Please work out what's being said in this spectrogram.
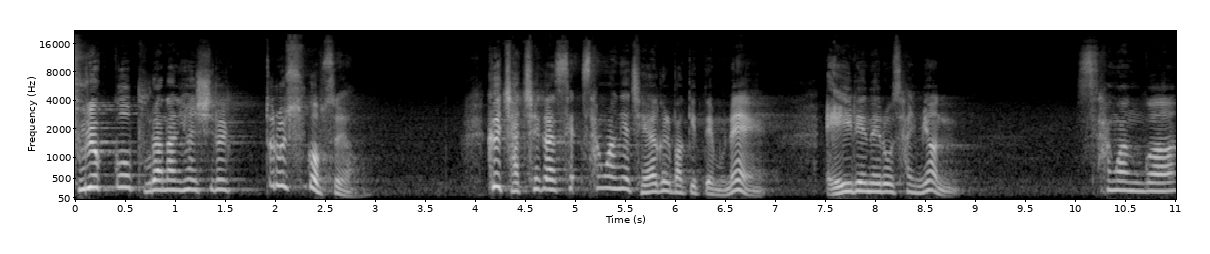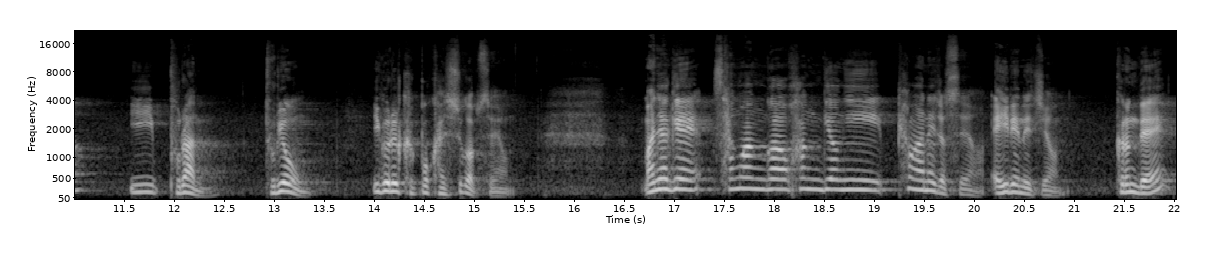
두렵고 불안한 현실을 뚫을 수가 없어요. 그 자체가 세- 상황의 제약을 받기 때문에 에이레네로 살면 상황과 이 불안, 두려움 이거를 극복할 수가 없어요. 만약에 상황과 환경이 평안해졌어요. 에이레네죠. 그런데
